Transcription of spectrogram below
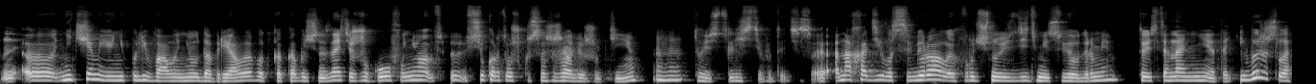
э, ничем ее не поливала, не удобряла, вот как обычно, знаете, жуков. У нее всю картошку сожрали жуки, Мгм. то есть листья вот эти. с- Она ходила, собирала их вручную с детьми, с ведрами. То есть она не это. И выросла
